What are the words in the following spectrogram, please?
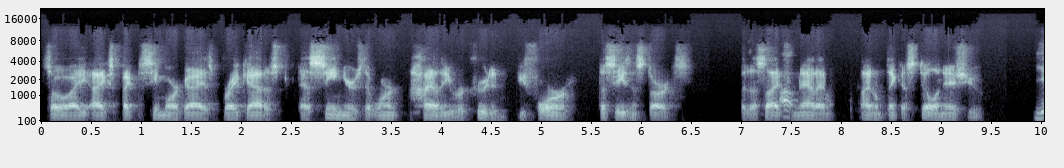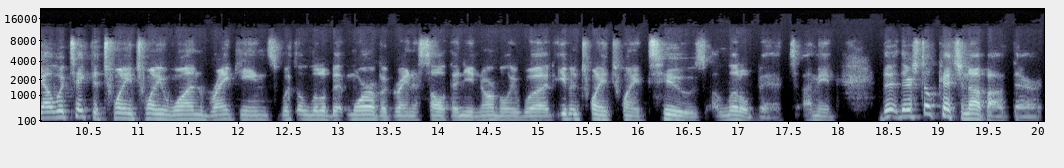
So I, I expect to see more guys break out as, as seniors that weren't highly recruited before the season starts. But aside from that, I, I don't think it's still an issue. Yeah, I would take the 2021 rankings with a little bit more of a grain of salt than you normally would. Even 2022's a little bit. I mean, they're, they're still catching up out there.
